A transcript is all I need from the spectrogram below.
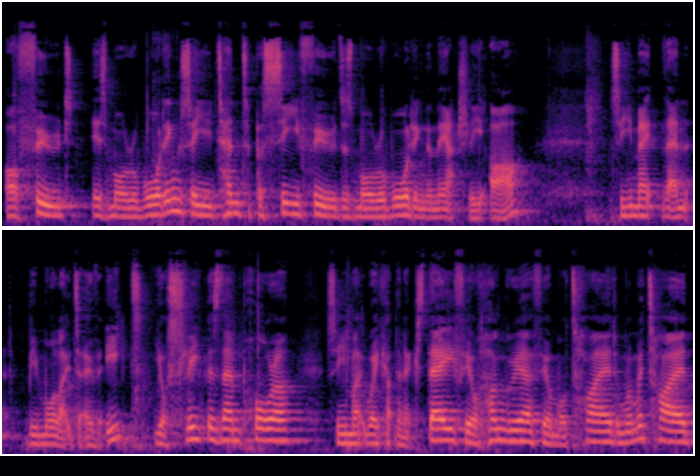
of food is more rewarding, so you tend to perceive foods as more rewarding than they actually are. So you may then be more likely to overeat. Your sleep is then poorer, so you might wake up the next day, feel hungrier, feel more tired. And when we're tired,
